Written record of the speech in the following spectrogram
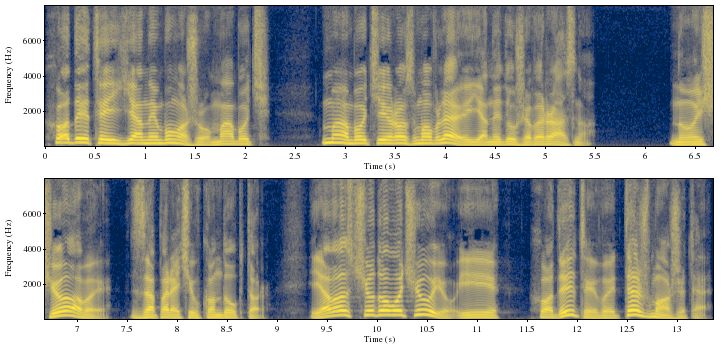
Ходити я не можу, мабуть, Мабуть, і розмовляю я не дуже виразно. Ну, що ви? заперечив кондуктор. Я вас чудово чую, і ходити ви теж можете.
